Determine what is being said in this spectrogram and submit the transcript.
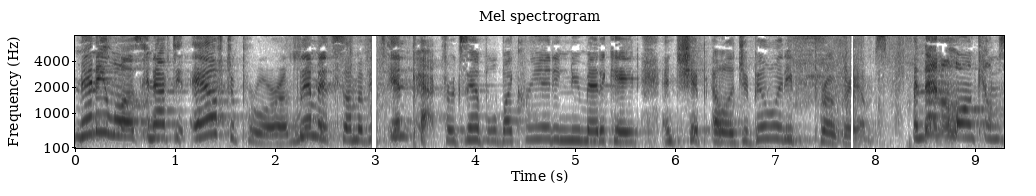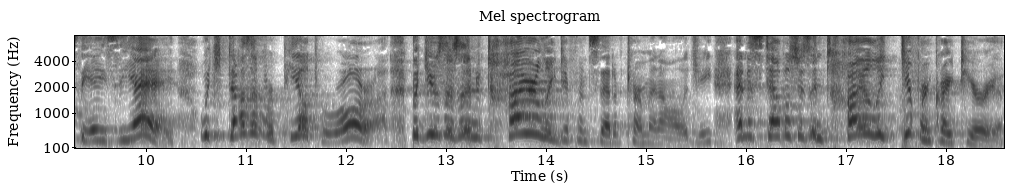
Many laws enacted after PRWORA limit some of its impact, for example, by creating new Medicaid and CHIP eligibility programs. And then along comes the ACA, which doesn't repeal PRWORA, but uses an entirely different set of terminology and establishes entirely different criteria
